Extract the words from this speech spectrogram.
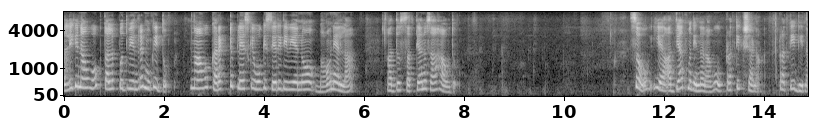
ಅಲ್ಲಿಗೆ ನಾವು ಹೋಗಿ ತಲುಪಿದ್ವಿ ಅಂದರೆ ಮುಗೀತು. ನಾವು ಕರೆಕ್ಟ್ ಪ್ಲೇಸ್ಗೆ ಹೋಗಿ ಸೇರಿದ್ದೀವಿ ಅನ್ನೋ ಭಾವನೆ ಅಲ್ಲ, ಅದು ಸತ್ಯನೂ ಸಹ ಹೌದು. ಸೊ ಈ ಅಧ್ಯಾತ್ಮದಿಂದ ನಾವು ಪ್ರತಿ ಕ್ಷಣ ಪ್ರತಿದಿನ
